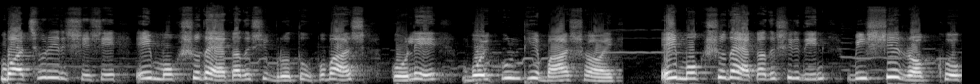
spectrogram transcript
বছরের শেষে এই মোক্ষদা একাদশী ব্রত উপবাস করলে বৈকুণ্ঠে বাস হয়। এই মোক্ষদা একাদশীর দিন বিশ্বের রক্ষক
